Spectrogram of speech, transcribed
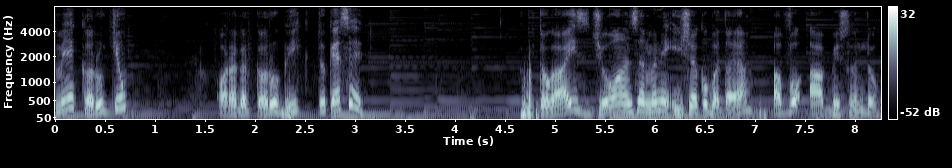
मैं ये करूँ क्यों? और अगर करूँ भी तो कैसे? तो गाइस जो आंसर मैंने ईशा को बताया, अब वो आप भी सुन लो।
